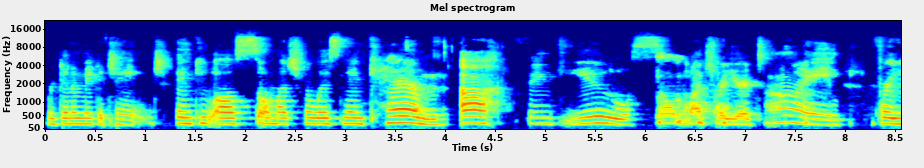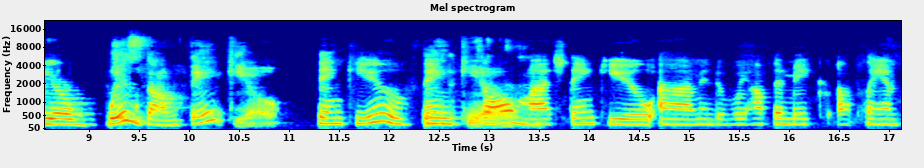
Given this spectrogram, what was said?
We're going to make a change. Thank you all so much for listening. Kim, ah, thank you so much for your time, for your wisdom. Thank you. Thank you. Thank, Thank you so much. Thank you. Um, and we have to make uh, plans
